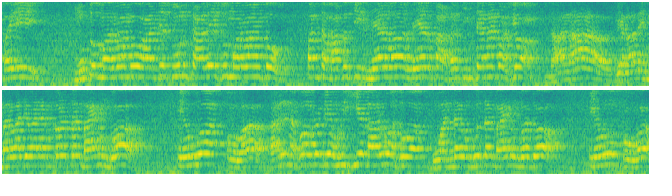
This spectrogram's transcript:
ભાઈ હું તો મરવાનો આજે શું કાલે શું મરવાનો તો. પણ તમારે તો લેર લેર પાછળ ચિંતા ના કરશો. ના ના પેલા નહીં મરવા દેવાના એમ કરો તો ભાઈ ઊંઘો. એવું હોય? અરે નફો આપણે બે હુઈ છીએ બારું હતું હું. અંદર ઊંઘું તમે ભાઈ ઊંઘો છો. એવું? ઓવા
